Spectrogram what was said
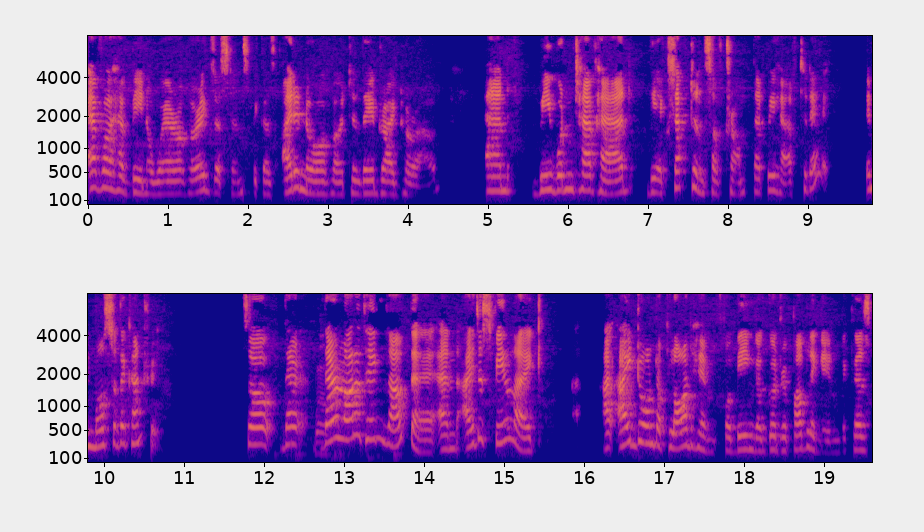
ever have been aware of her existence because I didn't know of her till they dragged her out. And we wouldn't have had the acceptance of Trump that we have today in most of the country. So there, well, there are a lot of things out there, and I just feel like I, I don't applaud him for being a good Republican because,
